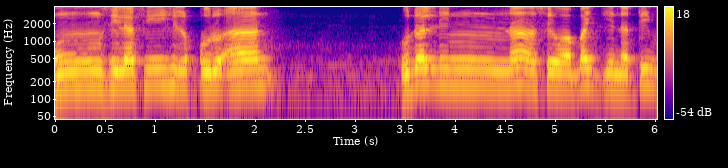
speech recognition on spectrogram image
উংসিলাফিহিল কুরআন হুদাল্লিন্না সেওয়া বাইনাতিম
